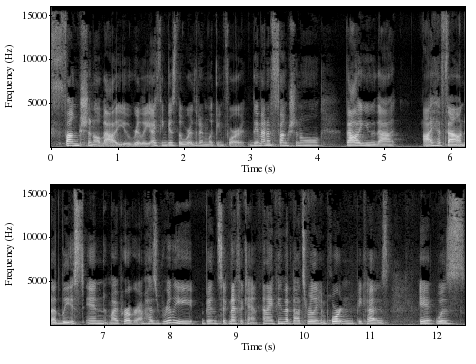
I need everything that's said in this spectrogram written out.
functional value, really, I think is the word that I'm looking for. The amount of functional value that I have found, at least in my program, has really been significant. And I think that that's really important because it was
